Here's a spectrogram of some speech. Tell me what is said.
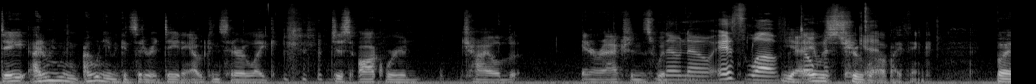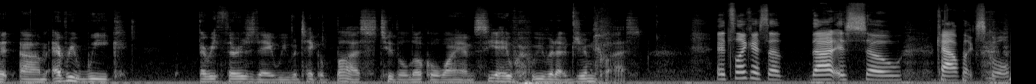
date I don't even I wouldn't even consider it dating. I would consider like just awkward child interactions with no, no, it's love. yeah, Don't it was true it. love, I think. But um, every week, every Thursday, we would take a bus to the local YMCA where we would have gym class. It's like I said, that is so Catholic school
